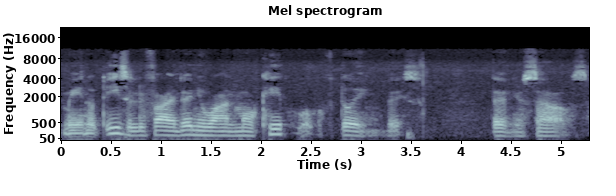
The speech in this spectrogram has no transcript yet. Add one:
May not easily find anyone more capable of doing this than yourselves.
